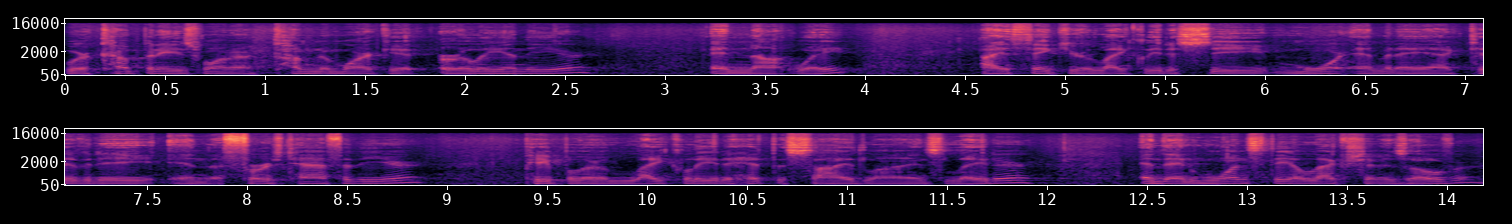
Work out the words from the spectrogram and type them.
where companies want to come to market early in the year and not wait. I think you're likely to see more M&A activity in the first half of the year. People are likely to hit the sidelines later. And then once the election is over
